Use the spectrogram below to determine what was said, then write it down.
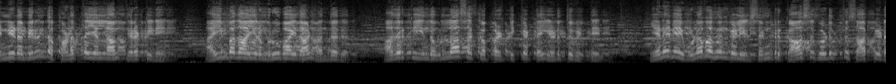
என்னிடமிருந்த பணத்தை எல்லாம் திரட்டினேன். ஐம்பதாயிரம் ரூபாய் தான் வந்தது. அதற்கு இந்த உல்லாச கப்பல் டிக்கெட்டை எடுத்து விட்டேன். எனவே உணவகங்களில் சென்று காசு கொடுத்து சாப்பிட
